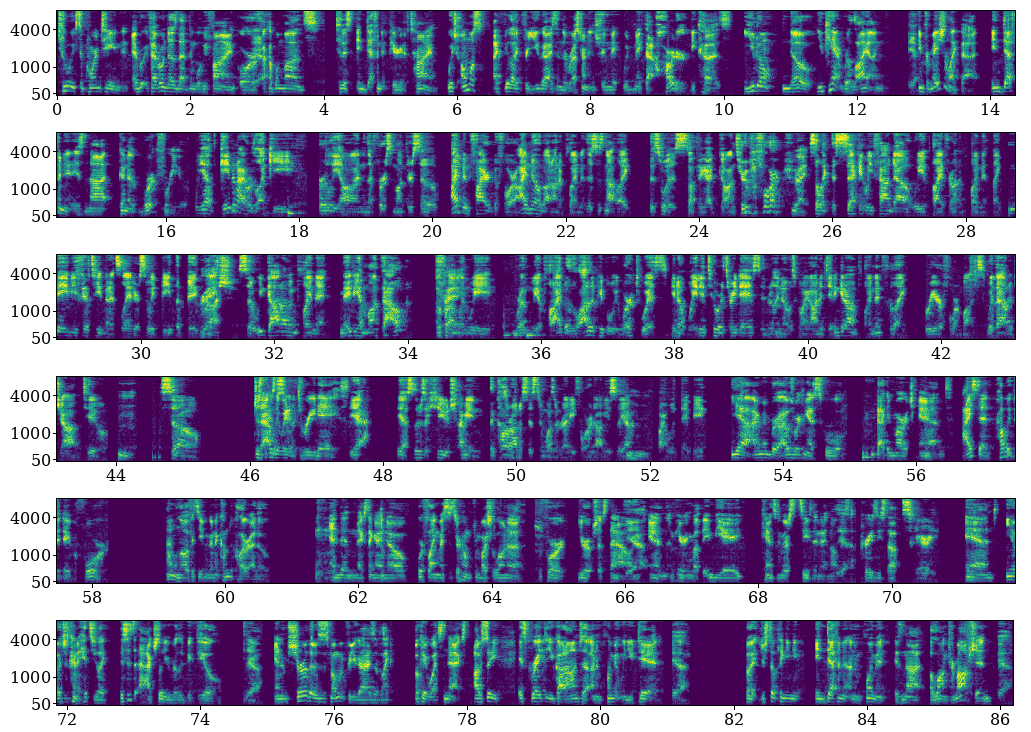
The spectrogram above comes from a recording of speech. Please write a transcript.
two weeks of quarantine, and every, if everyone does that, then we'll be fine, or Yeah. a couple months to this indefinite period of time, which almost I feel like for you guys in the restaurant industry would make that harder because you don't know, you can't rely on Yeah. information like that. Indefinite is not going to work for you. Yeah, Gabe and I were lucky early on in the first month or so. I'd been fired before. I know about unemployment. This is not like this was something I'd gone through before. Right. So like the second we found out, we applied for unemployment like maybe 15 minutes later. So we beat the big Right. rush. So we got unemployment maybe a month out from when we when we applied. But a lot of the people we worked with, you know, waited two or three days, didn't really know what was going on, and didn't get unemployment for like three or four months without a job too. Hmm. So Just That because was they waited three days. yeah. Yeah, so there's a huge I mean, the Colorado system wasn't ready for it, obviously. I Mhm. Why would they be? Yeah, I remember I was working at a school back in March, and I said probably the day before, I don't know if it's even going to come to Colorado. Mhm. And then next thing I know, we're flying my sister home from Barcelona before Europe shuts down, Yeah. and I'm hearing about the NBA canceling the rest of the season and all this Yeah. crazy stuff. It's Scary. And you know, it just kind of hits you like this is actually a really big deal. Yeah. And I'm sure there was this moment for you guys of like, okay, what's next? Obviously, it's great that you got onto unemployment when you did. Yeah. But you're still thinking indefinite unemployment is not a long term option. Yeah.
